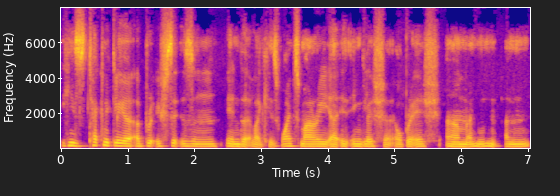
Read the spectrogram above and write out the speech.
he's technically a, a British citizen in that like his wife's married uh, English uh, or British, um, and and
